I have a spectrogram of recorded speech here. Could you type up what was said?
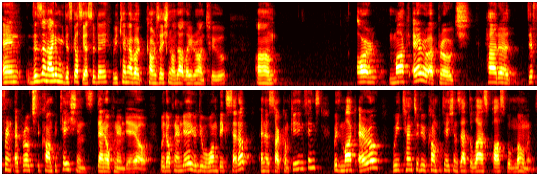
And this is an item we discussed yesterday. We can have a conversation on that later on too. Um, our Mach Aero approach had a different approach to computations than OpenMDAO. With OpenMDAO, you do one big setup and then start computing things. With Mach Aero, we tend to do computations at the last possible moment.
